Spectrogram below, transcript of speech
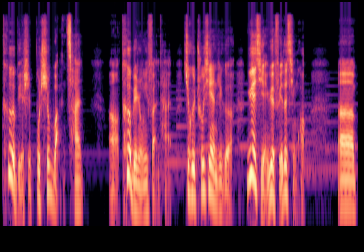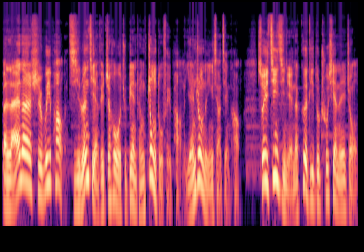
特别是不吃晚餐，啊，特别容易反弹，就会出现这个越减越肥的情况。呃，本来呢是微胖，几轮减肥之后就变成重度肥胖，严重的影响健康。所以近几年呢，各地都出现了那种，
